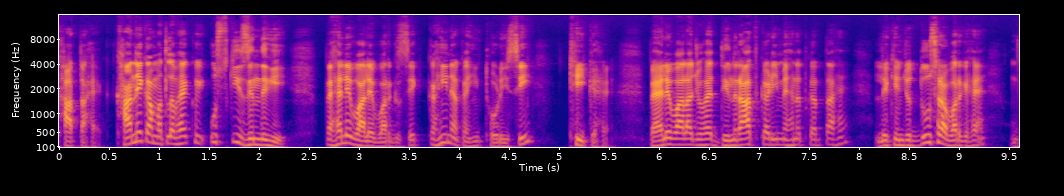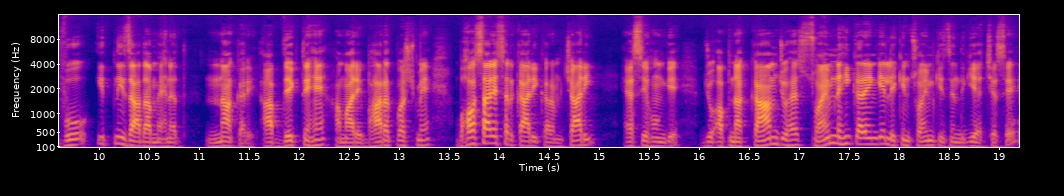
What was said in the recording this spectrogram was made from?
खाता है। खाने का मतलब है कि उसकी ज़िंदगी पहले वाले वर्ग से कहीं ना कहीं थोड़ी सी ठीक है। पहले वाला जो है दिन रात कड़ी मेहनत करता है, लेकिन जो दूसरा वर्ग है, वो इतनी ज़्यादा मेहनत ना करे। आप देखते हैं हमारे भारतवर्ष में बहुत सारे सरकारी कर्मचारी ऐसे होंगे जो अपना काम जो है स्वयं नहीं करेंगे, लेकिन स्वयं की ज़िंदगी अच्छे से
